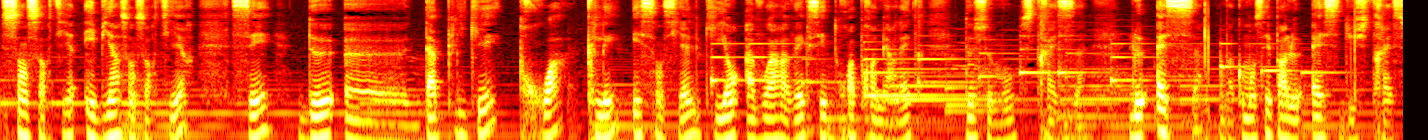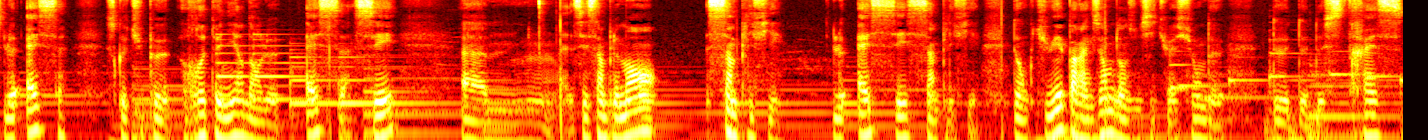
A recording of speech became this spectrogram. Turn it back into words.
s'en sortir et bien s'en sortir, c'est de euh, d'appliquer trois clés essentielles qui ont à voir avec ces trois premières lettres de ce mot stress. Le S, on va commencer par le S du stress. Le S, ce que tu peux retenir dans le S, c'est euh, c'est simplement simplifier. Le S, c'est simplifier. Donc tu es par exemple dans une situation de, de, stress,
